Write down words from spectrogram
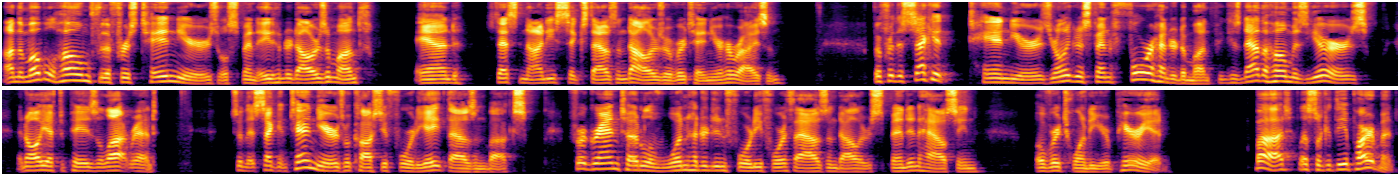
On the mobile home for the first 10 years, we'll spend $800 a month, and that's $96,000 over a 10 year horizon. But for the second 10 years, you're only going to spend 400 a month because now the home is yours and all you have to pay is a lot rent. So that second 10 years will cost you 48,000 bucks for a grand total of $144,000 spent in housing over a 20 year period. But let's look at the apartment.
